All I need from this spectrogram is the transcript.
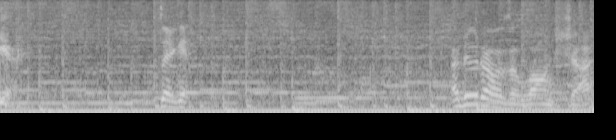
Yeah. Take it. I knew that was a long shot.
